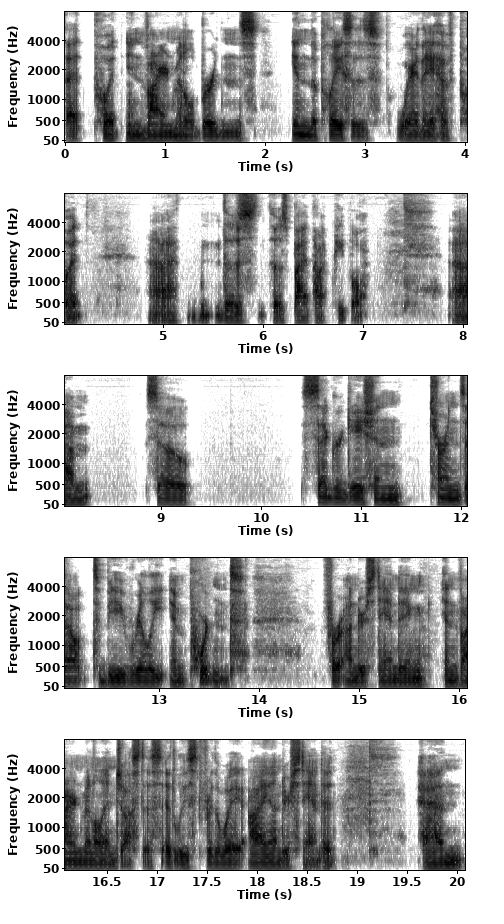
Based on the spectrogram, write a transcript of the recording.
that put environmental burdens in the places where they have put uh, those those BIPOC people. Um, so segregation turns out to be really important for understanding environmental injustice, at least for the way I understand it. And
